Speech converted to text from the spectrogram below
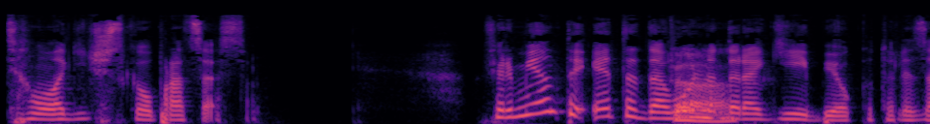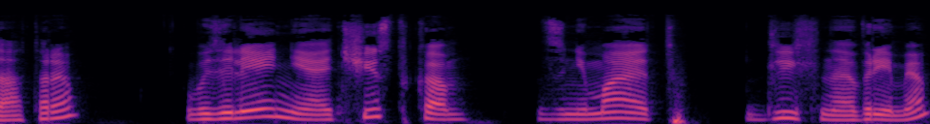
технологического процесса. Ферменты – это довольно так. дорогие биокатализаторы. Выделение, очистка занимает длительное время,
